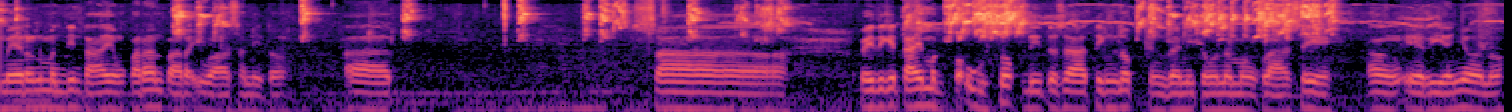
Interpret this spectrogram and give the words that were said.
meron naman din tayong paraan para iwasan ito. At sa pwede ka tayo magpausok dito sa ating loft kung ganito namang klase ang area nyo, no.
